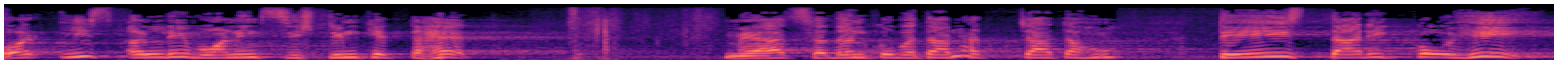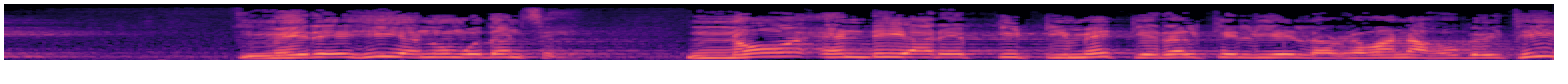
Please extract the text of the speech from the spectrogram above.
और इस अर्ली वार्निंग सिस्टम के तहत मैं आज सदन को बताना चाहता हूँ 23 तारीख को ही मेरे ही अनुमोदन से नौ एनडीआरएफ की टीमें केरल के लिए रवाना हो गई थी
